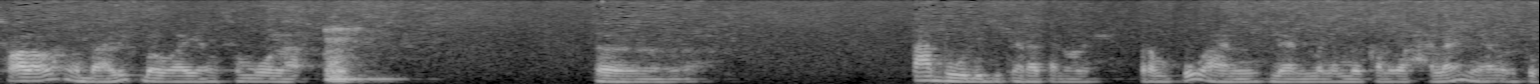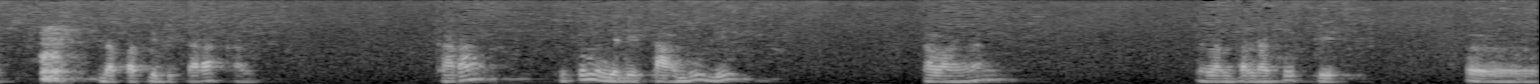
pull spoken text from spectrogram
seolah-olah ngebalik bahwa yang semula eh, tabu dibicarakan oleh perempuan dan menemukan wahananya untuk dapat dibicarakan sekarang itu menjadi tabu di kalangan dalam tanda kutip eh,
